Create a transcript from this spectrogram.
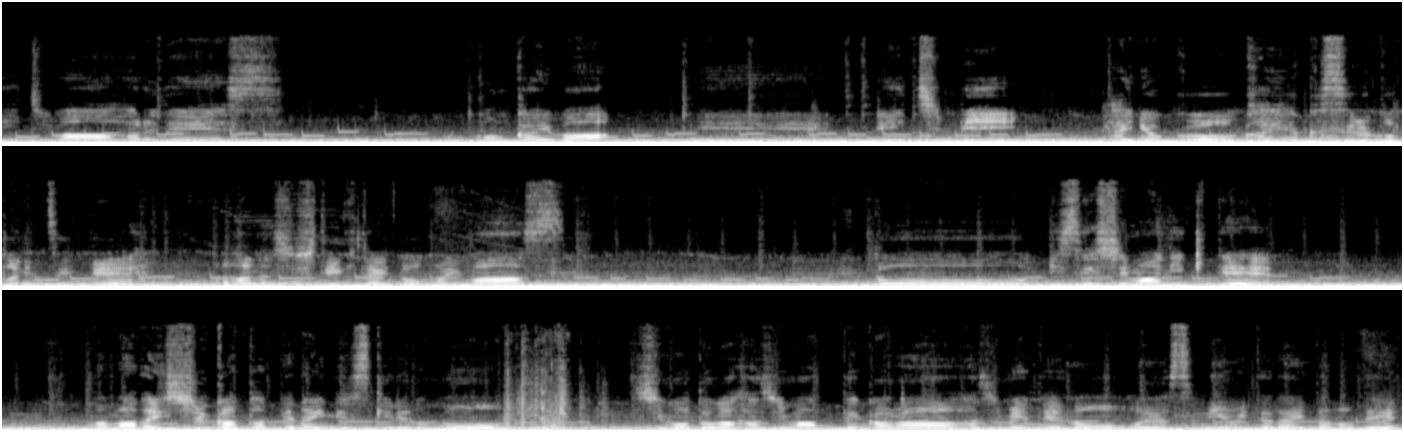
にちは、はるです。今回は、えー HP 体力を回復することについてお話ししていきたいと思います。えっと伊勢志摩に来て、まあまだ1週間経ってないんですけれども仕事が始まってから初めてのお休みをいただいたので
